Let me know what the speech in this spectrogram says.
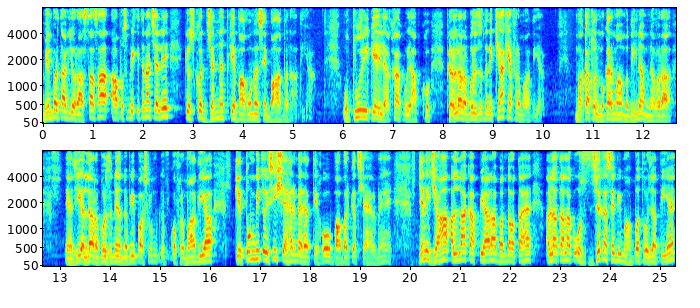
मेंबर तक जो रास्ता था, आप उसमें इतना चले कि उसको जन्नत के बागों में से बाग बना दिया। वो पूरी के इलाका को आपको, फिर अल्लाह रब्बुल इज़्ज़त ने क्या क्या फरमा दिया? मक्तुलमकरमा मदीना मनवरा जी, अल्लाह रब्बुल ने नबी पाक को फरमा दिया कि तुम भी तो इसी शहर में रहते हो, बाबरकत शहर में। यानी जहाँ अल्लाह का प्यारा बंदा होता है, अल्लाह ताला को उस जगह से भी मोहब्बत हो जाती है,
